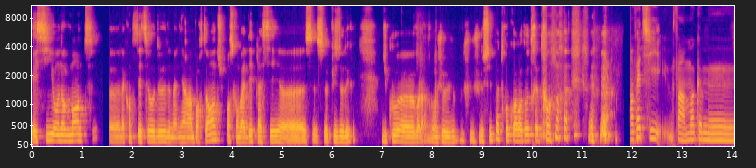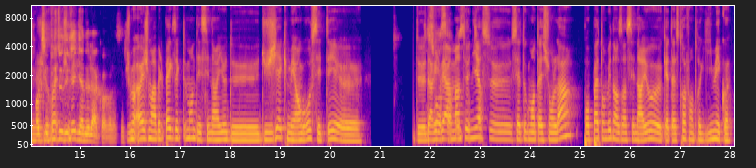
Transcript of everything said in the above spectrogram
Et si on augmente la quantité de CO2 de manière importante, je pense qu'on va déplacer ce, plus de degrés. Du coup, voilà, je ne sais pas trop quoi d'autre répondre. En fait, si, enfin, moi comme. Euh, je le plus de degrés vient de là, quoi. Voilà, je, me, ouais, je me rappelle pas exactement des scénarios de, du GIEC, mais en gros, c'était euh, d'arriver à maintenir ce, cette augmentation-là pour pas tomber dans un scénario euh, catastrophe entre guillemets, quoi.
